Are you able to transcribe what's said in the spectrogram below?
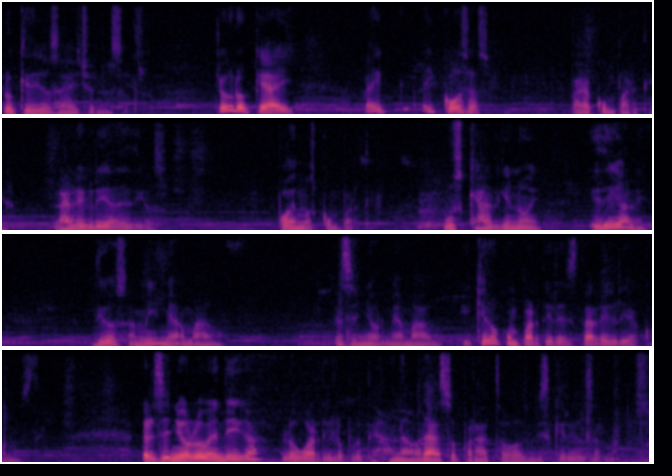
lo que Dios ha hecho en nosotros. Yo creo que hay, hay, hay cosas para compartir, la alegría de Dios. Podemos compartir. Busque a alguien hoy y dígale, Dios a mí me ha amado, el Señor me amado y quiero compartir esta alegría con usted. El Señor lo bendiga, lo guarde y lo proteja. Un abrazo para todos mis queridos hermanos.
